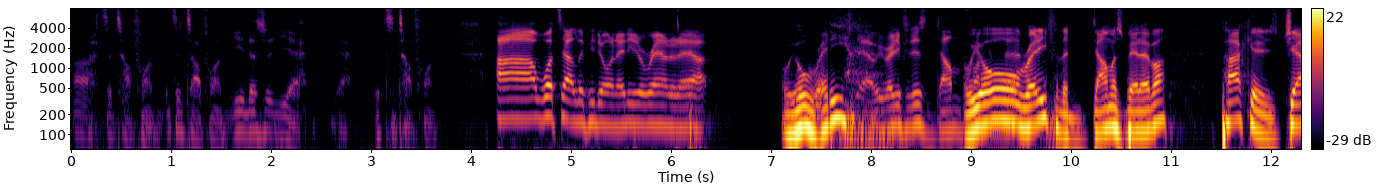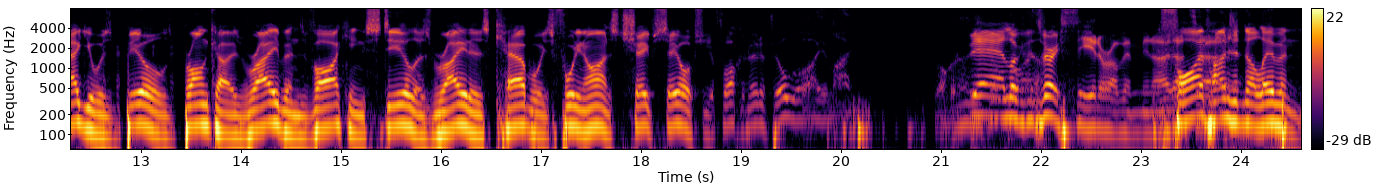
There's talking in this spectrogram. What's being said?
Oh, it's a tough one. It's a tough one. Yeah, that's a, yeah, yeah. It's a tough one. Uh, what's our Lippy doing, Eddie, to round it out? Are we all ready? Yeah, are we ready for this dumb? Are we all bet? ready for the dumbest bet ever? Packers, Jaguars, Bills, Broncos, Ravens, Vikings, Steelers, Raiders, Cowboys, 49ers, Chiefs, Seahawks. You fucking NFL guy, you mate. Fucking NFL Yeah, look, guy. it's very theatre of him, you know. That's, uh, 511.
